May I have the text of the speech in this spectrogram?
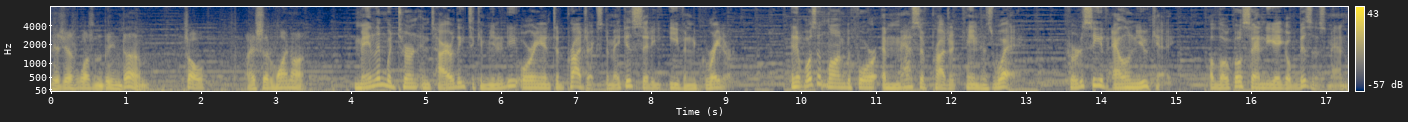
It just wasn't being done. So I said, why not? Malin would turn entirely to community oriented projects to make his city even greater. And it wasn't long before a massive project came his way, courtesy of Alan Uke, a local San Diego businessman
